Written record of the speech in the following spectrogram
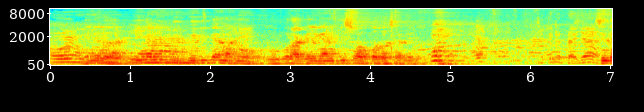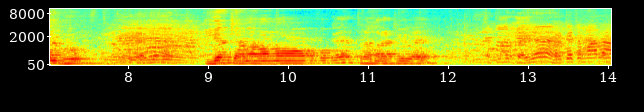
Oh, Ini loh, ini kan ibu-ibu ini kan anu, ora kelingan iki sapa to jane? Eh, Sinten Bu? Biyen zaman ono apa kae drama radio kae? Harga cemara.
